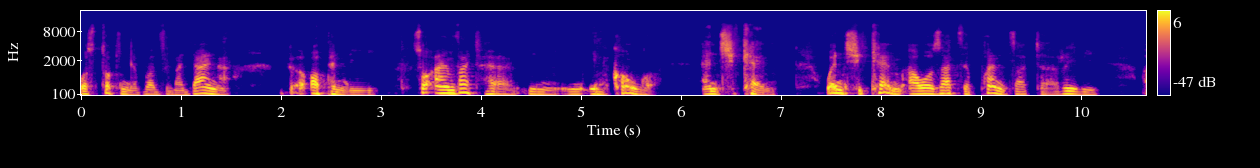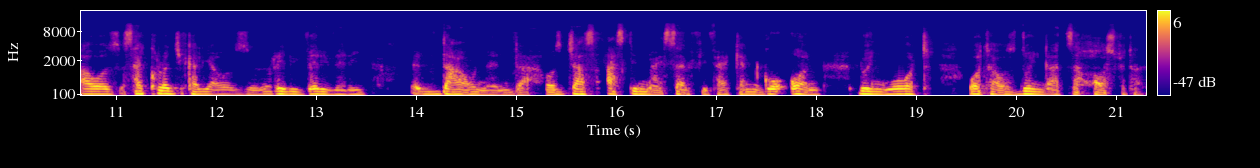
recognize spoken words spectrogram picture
was talking about the vagina openly. So I invited her in, in, in Congo and she came. When she came, I was at the point that uh, really I was psychologically, I was really very, very down and I was just asking myself if I can go on doing what, what I was doing at the hospital.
